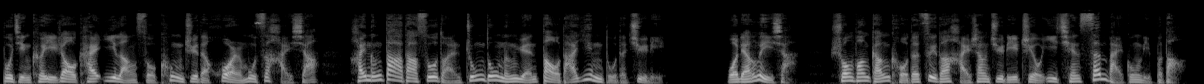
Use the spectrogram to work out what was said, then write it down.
不仅可以绕开伊朗所控制的霍尔木兹海峡，还能大大缩短中东能源到达印度的距离。我量了一下，双方港口的最短海上距离只有一千三百公里不到。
